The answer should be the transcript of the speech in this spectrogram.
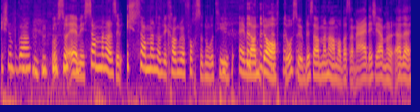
ikke noe på gang. Og så er vi sammen, eller så er vi ikke sammen. Sånn at vi krangler fortsatt noe tid. Jeg vil ha en dato, så vi blir sammen. Han var bare sånn Nei, det skjer noe Eller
